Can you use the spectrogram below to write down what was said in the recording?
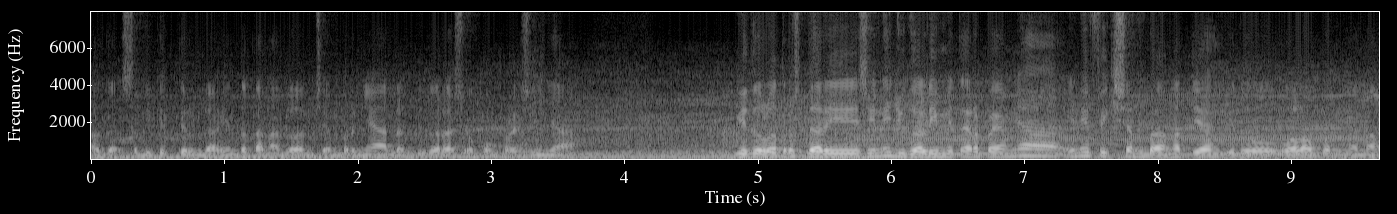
agak sedikit direndahin tekanan dalam chambernya dan juga rasio kompresinya. Gitu loh. Terus dari sini juga limit RPM-nya ini fiction banget ya gitu. Walaupun memang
